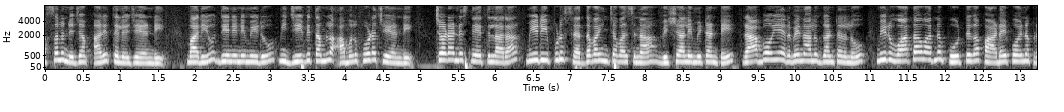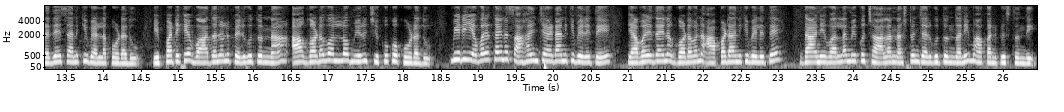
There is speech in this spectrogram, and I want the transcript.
అసలు నిజం అని తెలియజేయండి. మరియు దీనిని మీరు మీ జీవితంలో అమలు కూడా చేయండి. చూడండి స్నేహితులారా మీరు ఇప్పుడు శ్రద్ధ వహించవలసిన విషయాలు ఏమిటంటే రాబోయే ఇరవై నాలుగు గంటలలో మీరు వాతావరణం పూర్తిగా పాడైపోయిన ప్రదేశానికి వెళ్ళకూడదు. ఇప్పటికే వాదనలు పెరుగుతున్నా ఆ గొడవల్లో మీరు చిక్కుకోకూడదు. మీరు ఎవరికైనా సహాయం చేయడానికి వెళితే ఎవరిదైనా గొడవను ఆపడానికి వెళితే దానివల్ల మీకు చాలా నష్టం జరుగుతుందని మాకు అనిపిస్తుంది.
